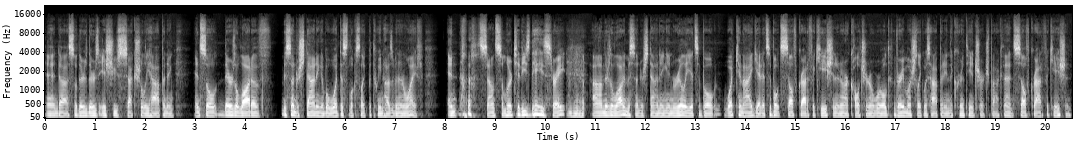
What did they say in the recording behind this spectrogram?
and uh, so there's there's issues sexually happening, and so there's a lot of misunderstanding about what this looks like between husband and wife and sounds similar to these days, right? Mm-hmm. Um, there's a lot of misunderstanding, and really, it's about what can I get? It's about self gratification in our culture and our world, very much like what's happening in the Corinthian church back then. Self gratification.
